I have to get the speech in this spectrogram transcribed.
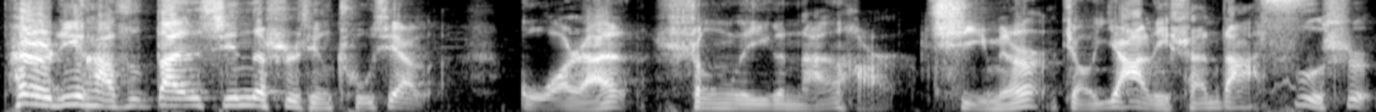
佩尔迪卡斯担心的事情出现了。果然生了一个男孩，起名叫亚历山大四世。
